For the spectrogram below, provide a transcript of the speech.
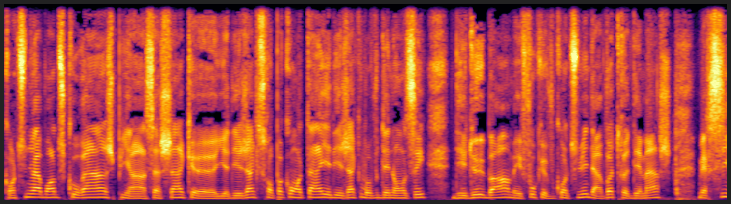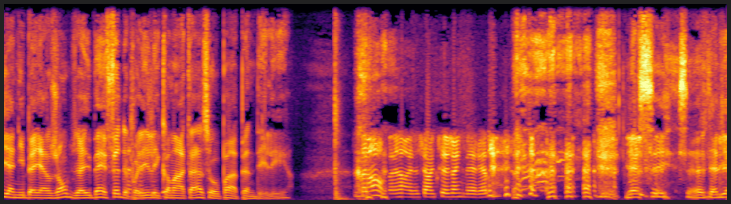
continuent à avoir du courage, puis en sachant que il y a des gens qui seront pas contents, il y a des gens qui vont vous dénoncer des deux bords, mais il faut que vous continuez dans votre démarche. Merci Annie Baillargeon. Vous avez bien fait de pas lire les commentaires, ça vaut pas la peine de les lire. Non, ben non, c'est anxiogène, mais Merci. Salut.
